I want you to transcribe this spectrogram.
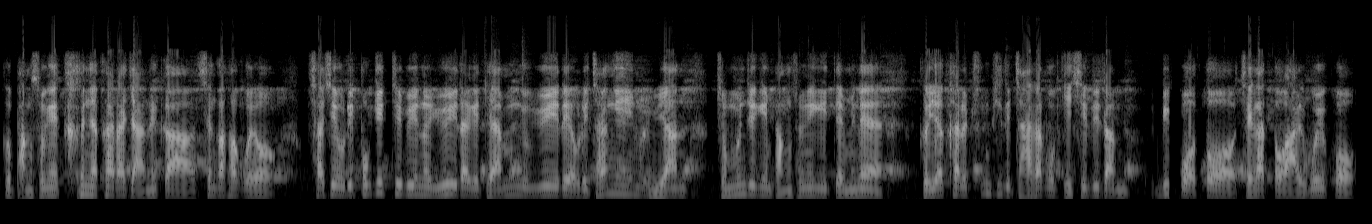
그 방송에 큰 역할을 하지 않을까 생각하고요. 사실 우리 복지 TV는 유일하게 대한민국 유일의 우리 장애인을 위한 전문적인 방송이기 때문에 그 역할을 충실히 잘하고 계시리라 믿고 또 제가 또 알고 있고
